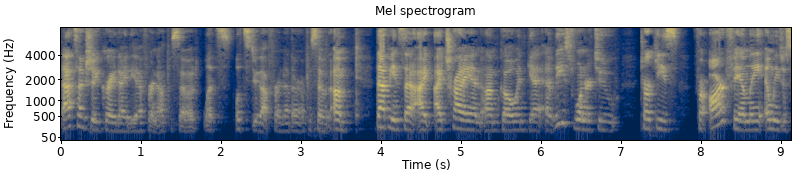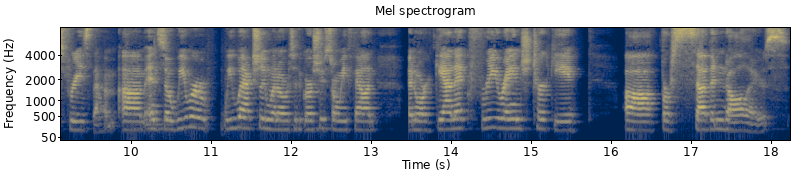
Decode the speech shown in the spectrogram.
that's actually a great idea for an episode. Let's let's do that for another episode. Um, that being said, I, I try and um, go and get at least one or two turkeys for our family and we just freeze them. Um, and so we were we actually went over to the grocery store and we found an organic free range turkey uh, for seven dollars.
